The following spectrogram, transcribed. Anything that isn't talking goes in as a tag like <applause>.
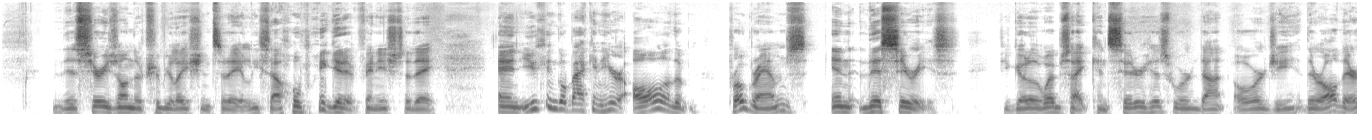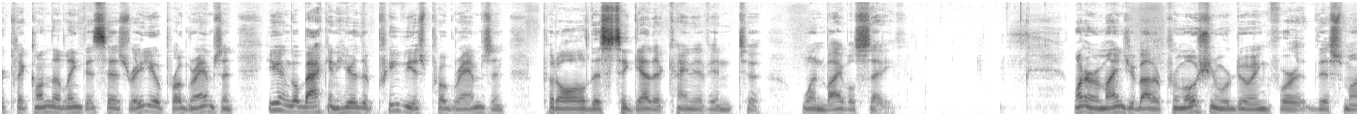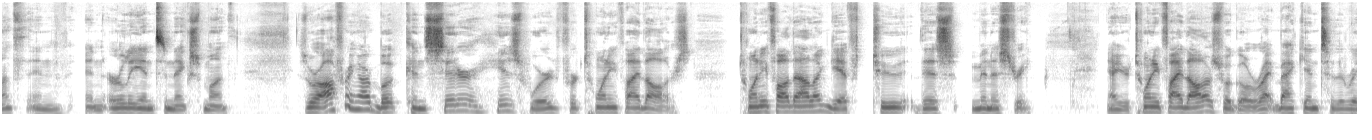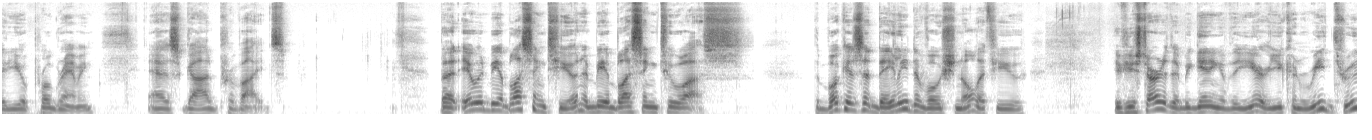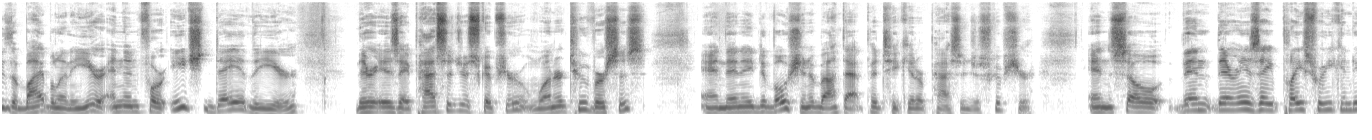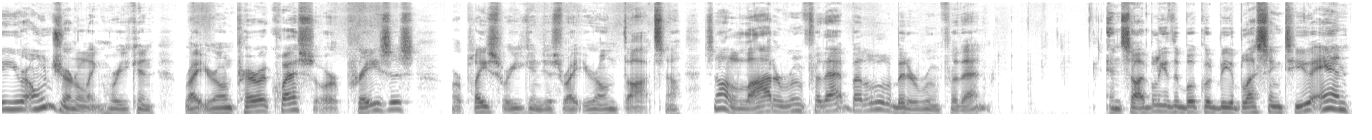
this series on the tribulation today. At least I <laughs> hope we get it finished today. And you can go back and hear all of the programs in this series. You go to the website, considerhisword.org, they're all there. Click on the link that says radio programs, and you can go back and hear the previous programs and put all this together kind of into one Bible study. I want to remind you about a promotion we're doing for this month and, and early into next month. So we're offering our book, Consider His Word, for $25. $25 gift to this ministry. Now, your $25 will go right back into the radio programming as God provides. But it would be a blessing to you and it'd be a blessing to us. The book is a daily devotional. If you if you start at the beginning of the year, you can read through the Bible in a year, and then for each day of the year, there is a passage of Scripture, one or two verses, and then a devotion about that particular passage of Scripture. And so then there is a place where you can do your own journaling, where you can write your own prayer requests or praises, or a place where you can just write your own thoughts. Now, it's not a lot of room for that, but a little bit of room for that. And so I believe the book would be a blessing to you. And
